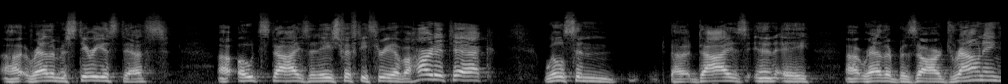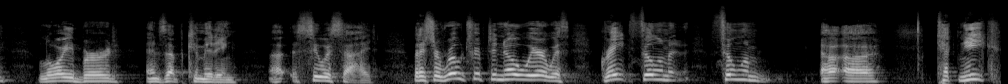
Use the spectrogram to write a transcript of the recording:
uh, rather mysterious deaths uh, Oates dies at age 53 of a heart attack. Wilson uh, dies in a uh, rather bizarre drowning. Laurie Bird ends up committing uh, suicide. But it's a road trip to nowhere with great film, film uh, uh, technique.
